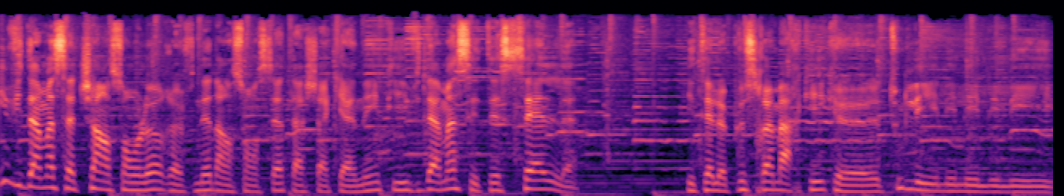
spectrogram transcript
évidemment, cette chanson-là revenait dans son set à chaque année, puis évidemment, c'était celle qui était le plus remarquée que tous les, les,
